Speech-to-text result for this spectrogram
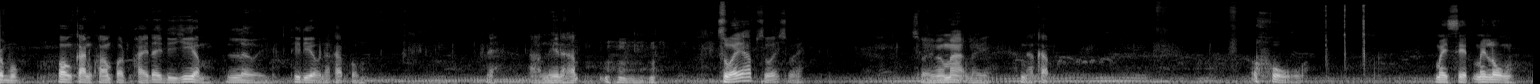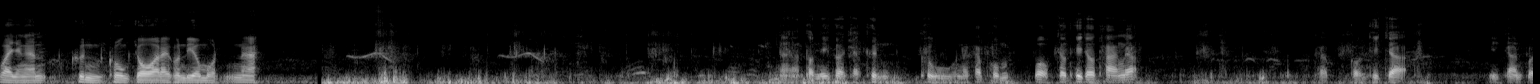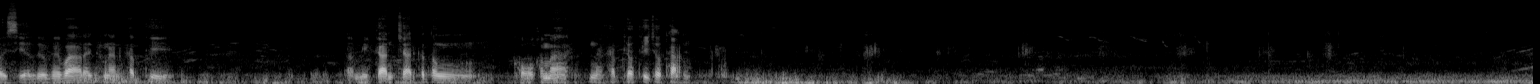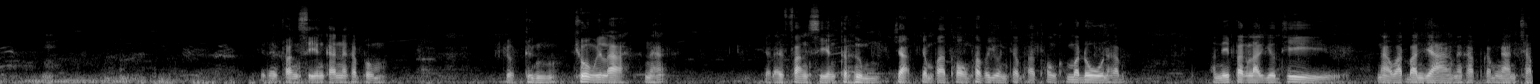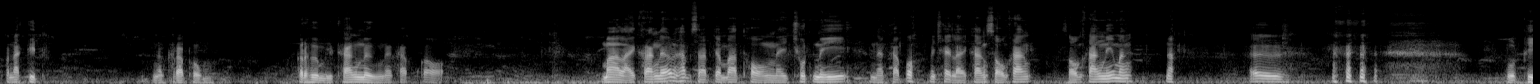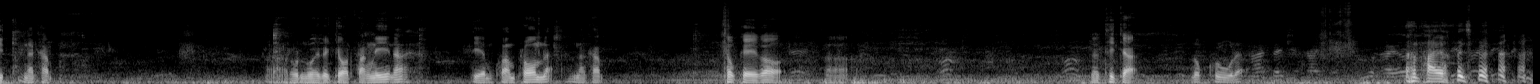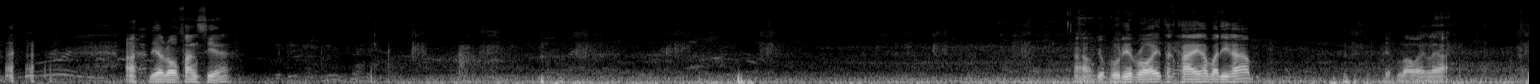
ระบบ ป้องกันความปลอดภัยได้ดีเยี่ยมเลยทีเดียวนะครับผมเนี่ยตามนี้นะครับ สวยครับสวยสวย สวยมากๆเลยนะครับ โอ้โห ไม่เสร็จไม่ลงว่าอย่างนั้นขึ้นโครงจออะไรคนเดียวหมดนะตอนนี้ก็จะขึ้นครูนะครับ ผมบอกเจ้าที่เจ้าทางแล้ว ครับก่อนที่จะ มีการปล่อยเสียงหรือไม่ว่าอะไรทั้งนั้นครับที่ถ้ามีการจัดก็ต้องขอเข้ามานะครับ เจ้าที่เจ้าทางจะได้ฟังเสียงกันนะครับผมจดถึงช่วงเวลานะฮะจะได้ฟังเสียงกระหึ่มจากจำปาทองภาพยนตร์จำปาทองคอมมาโดนะครับ อันนี้ปักหลักอยู่ที่ หน้าวัดบ้านยางนะครับกับงานฉับพนกิจนะครับผมกระหึ่มอีกครั้งหนึ่งนะครับก็มาหลายครั้งแล้วนะครับสำหรับจะมาทองในชุดนี้นะครับโอ้ไม่ใช่หลายครั้งสองครั้งสองครั้งนี้มั้งนะเออพูดผิดนะครับรถหน่วยก็จอดฝั่งนี้นะ เตรียมความพร้อมแล้วนะครับเท่าเกก็อ่าเดี๋ยวที่จะ ลบครูแล้วถ่ายอะเดี๋ยวรอฟังเสียงอ้าวยกครูเรียบร้อยทักทายครับสวัสดีครับ เรียบร้อยแล้ว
